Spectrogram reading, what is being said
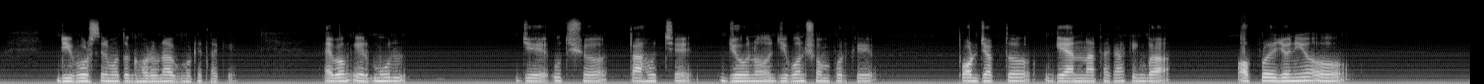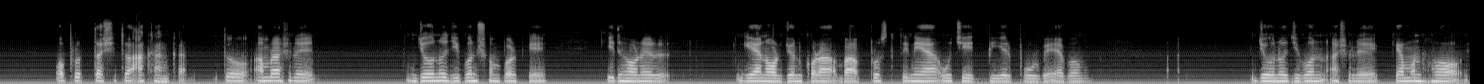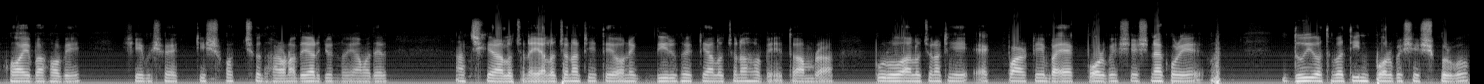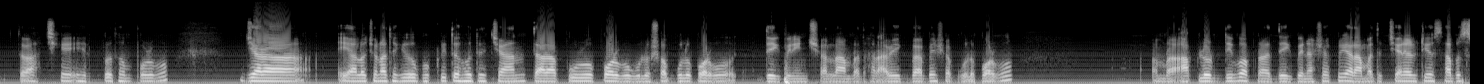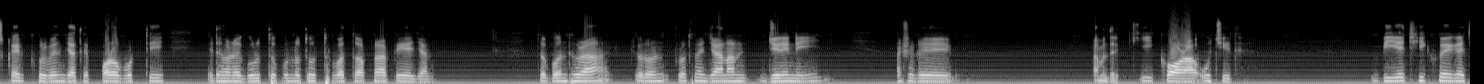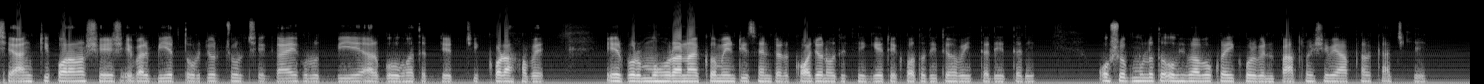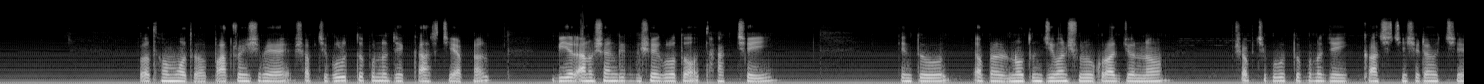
ডিভোর্সের মতো ঘটনা ঘটে থাকে। এবং এর মূল যে উৎস তা হচ্ছে যৌন জীবন সম্পর্কে পর্যাপ্ত জ্ঞান না থাকা কিংবা অপ্রয়োজনীয় ও অপ্রত্যাশিত আকাঙ্ক্ষা। তো আমরা আসলে যৌন জীবন সম্পর্কে কি ধরনের জ্ঞান অর্জন করা বা প্রস্তুতি নেওয়া উচিত বিয়ের পূর্বে এবং যৌন জীবন আসলে কেমন হয় বা হবে সেই বিষয়ে একটি স্বচ্ছ ধারণা দেওয়ার জন্যই আমাদের আজকের আলোচনা। এই আলোচনাটিতে অনেক দীর্ঘ একটি আলোচনা হবে, তো আমরা পুরো আলোচনাটি এক পার্টে বা এক পর্বে শেষ না করে দুই অথবা তিন পর্বে শেষ করব। তো আজকে এর প্রথম পর্ব। যারা এই আলোচনা থেকে উপকৃত হতে চান, তারা পুরো পর্বগুলো, সবগুলো পর্ব দেখবেন ইনশাল্লাহ আমরা ধারাবাহিকভাবে সবগুলো পর্ব আমরা আপলোড দিব, আপনারা দেখবেন আশা করি। আর আমাদের চ্যানেলটিও সাবস্ক্রাইব করবেন, যাতে পরবর্তী এ ধরনের গুরুত্বপূর্ণ তথ্যপত্র আপনারা পেয়ে যান। তো বন্ধুরা, চলুন প্রথমে জানান, জেনে নিই আসলে আমাদের কি করা উচিত। বিয়ে ঠিক হয়ে গেছে, আংটি পরানো শেষ, এবার বিয়ের তোড়জোড় চলছে, গায়ে হলুদ বিয়ে আর বউ ভাতের ডেট ঠিক করা হবে। এরপর মোহরানা কমিউনিটি সেন্টার কজন অতিথি গেটে কত দিতে হবে, ইত্যাদি ইত্যাদি। ওসব মূলত অভিভাবকরাই করবেন, পাত্র হিসেবে আপনার কাজ কি? প্রথমত, পাত্র হিসেবে সবচেয়ে গুরুত্বপূর্ণ যে কাজটি আপনার, বিয়ের আনুষঙ্গিক বিষয়গুলো তো থাকছেই, কিন্তু আপনার নতুন জীবন শুরু করার জন্য সবচেয়ে গুরুত্বপূর্ণ যেই কাজটি সেটা হচ্ছে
